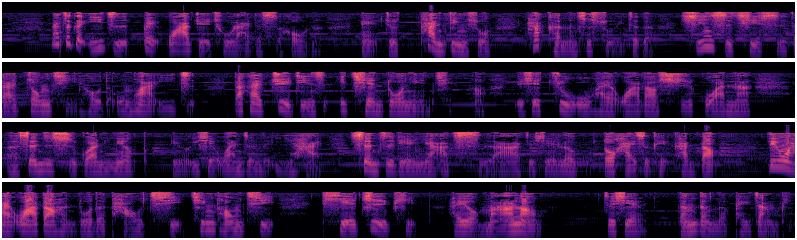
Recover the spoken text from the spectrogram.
那这个遗址被挖掘出来的时候呢，哎，就判定说它可能是属于这个新石器时代中期以后的文化遗址，大概距今是一千多年前啊。有些住屋还有挖到石棺呐、呃，甚至石棺里面。有一些完整的遗骸，甚至连牙齿啊这些肋骨都还是可以看到。另外还挖到很多的陶器、青铜器、铁制品，还有玛瑙这些等等的陪葬品。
